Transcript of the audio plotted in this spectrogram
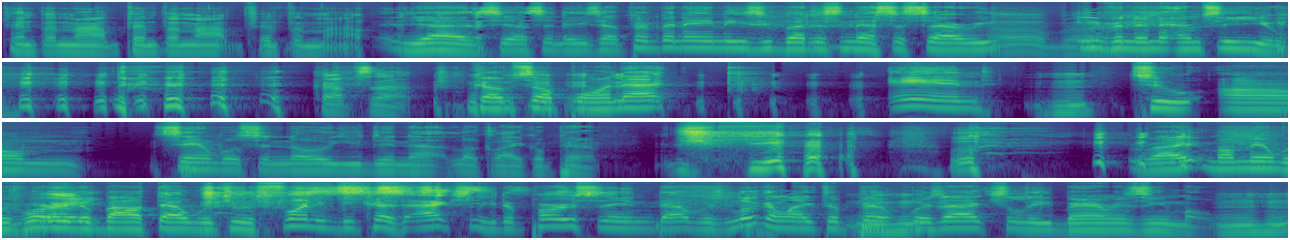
Pimp him out, pimp him out, pimp him out. Yes, yes, and they said pimping ain't easy, but it's necessary, Oh, even in the MCU. Cups up. Cups up on that, and Mm-hmm. to um Sam Wilson, no, you did not look like a pimp. yeah. Right, my man was worried Right. about that, which was funny because actually the person that was looking like the pimp was actually Baron Zemo, mm-hmm.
